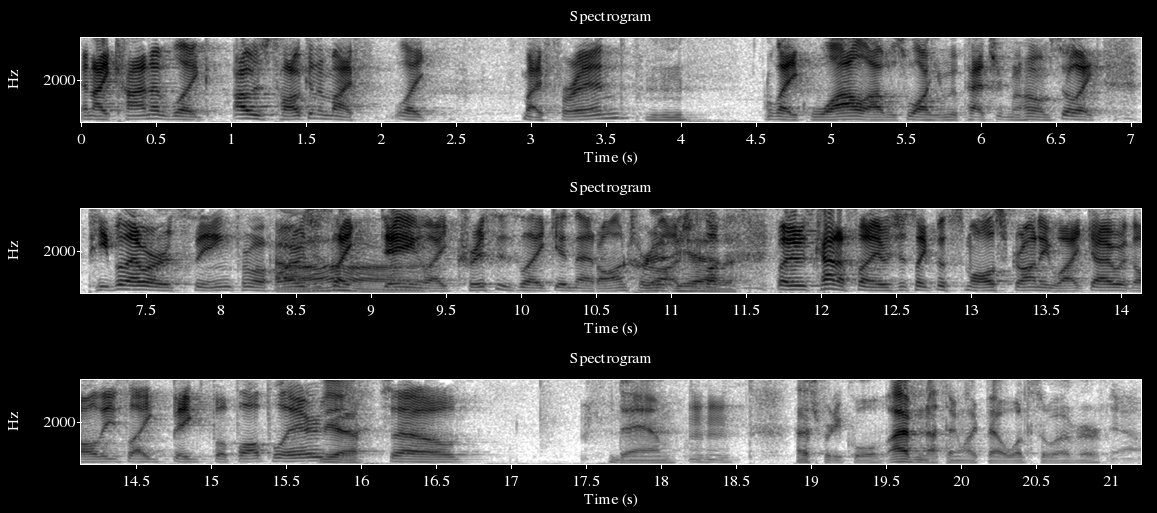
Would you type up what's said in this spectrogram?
and I kind of like I was talking to my like my friend. Mm-hmm. Like while I was walking with Patrick Mahomes, so like people that were seeing from afar, was just Ah. like, "Dang, like Chris is like in that entourage." yeah, but, the- but it was kind of funny. It was just like the small, scrawny white guy with all these like big football players. Yeah. So Damn. That's pretty cool. I have nothing like that whatsoever. yeah.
